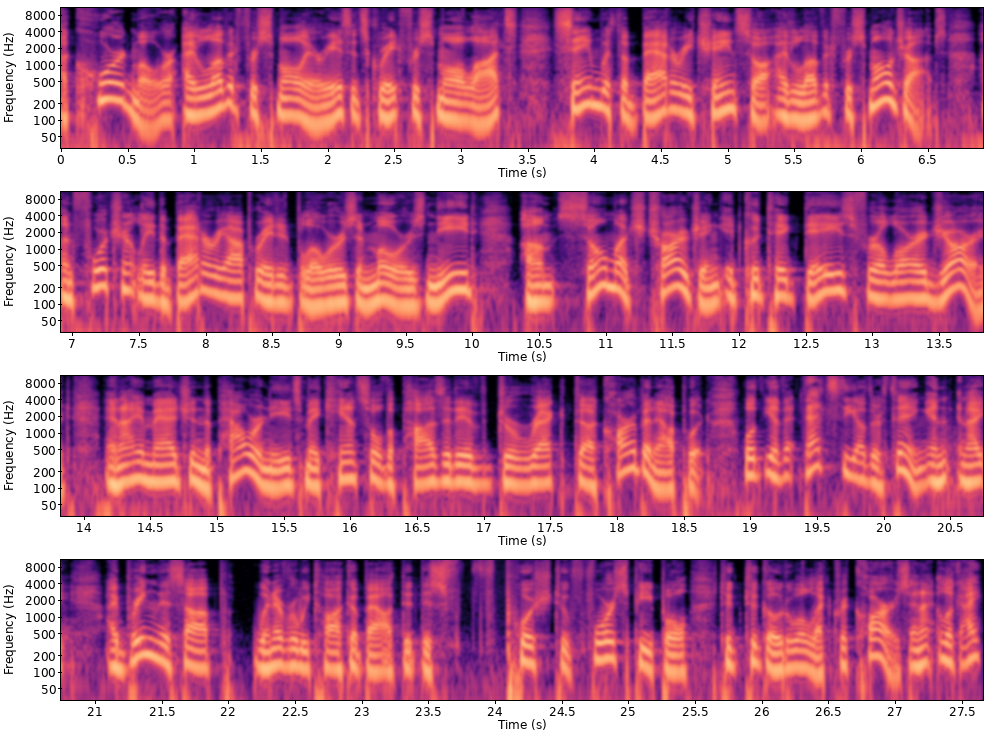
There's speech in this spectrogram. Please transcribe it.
a cord mower. I love it for small areas. It's great for small lots. Same with the battery chainsaw. I love it for small jobs. Unfortunately, the battery operated blowers and mowers need um, so much charging, it could take days for a large yard. And I imagine the power needs may cancel the positive direct uh, carbon output. Well, yeah, that, that's the other thing. And, and I, I bring this up whenever we talk about this push to force people to, to go to electric cars. And I, look, I,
